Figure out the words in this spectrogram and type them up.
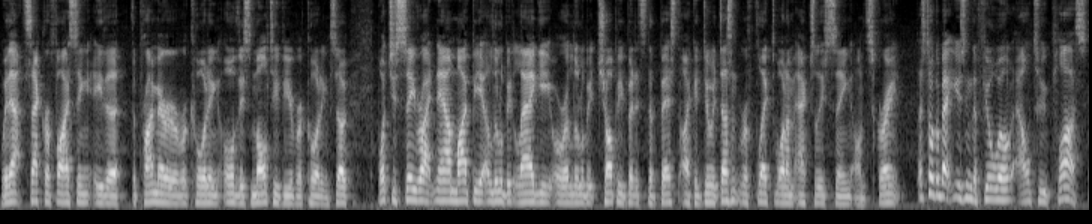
without sacrificing either the primary recording or this multi-view recording. So what you see right now might be a little bit laggy or a little bit choppy, but it's the best I could do. It doesn't reflect what I'm actually seeing on screen. Let's talk about using the FeelWorld L2 Plus.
